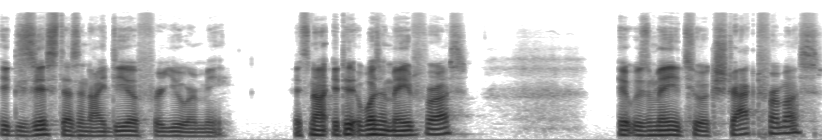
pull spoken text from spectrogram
exist as an idea for you or me. It's not it, it wasn't made for us. It was made to extract from us,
